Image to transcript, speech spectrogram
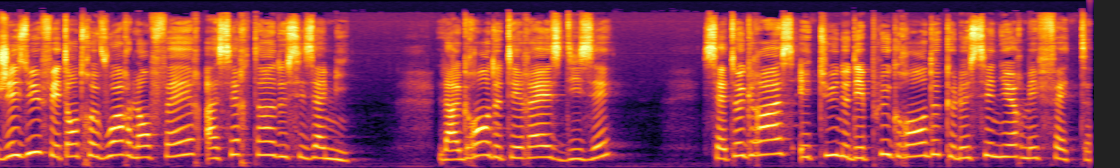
Jésus fait entrevoir l'enfer à certains de ses amis. La grande Thérèse disait Cette grâce est une des plus grandes que le Seigneur m'ait faite.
